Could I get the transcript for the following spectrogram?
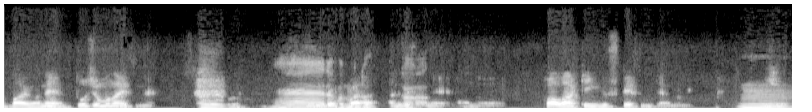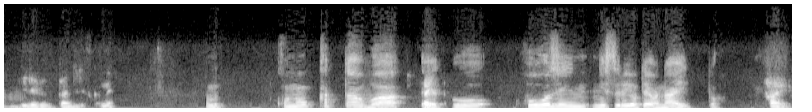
場合はね、どうしようもないですね。そうね、だからあれですか、ね、あの、パワーキングスペースみたいなのにうん、入れる感じですかね。この方は、はいえっと、法人にする予定はないと。はい。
